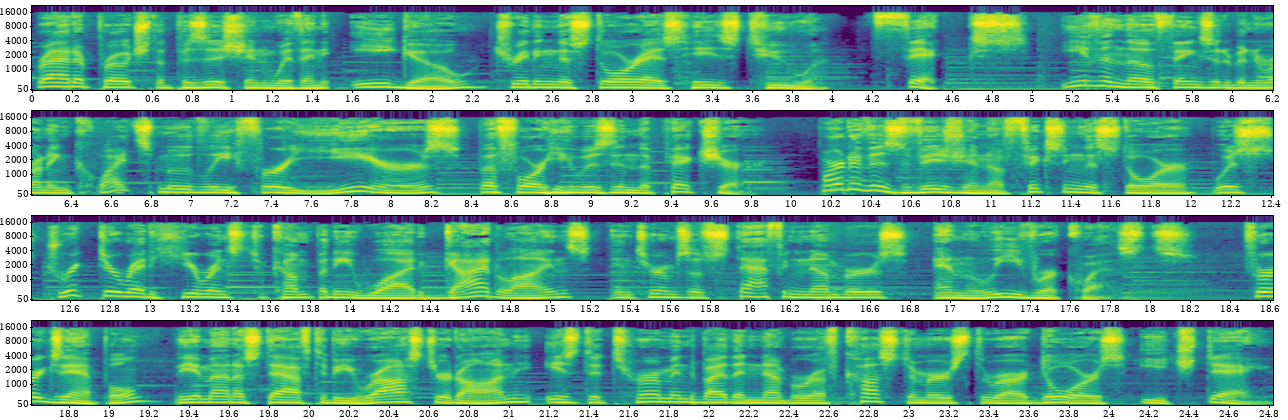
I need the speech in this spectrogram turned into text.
Brad approached the position with an ego, treating the store as his to fix, even though things had been running quite smoothly for years before he was in the picture. Part of his vision of fixing the store was stricter adherence to company wide guidelines in terms of staffing numbers and leave requests. For example, the amount of staff to be rostered on is determined by the number of customers through our doors each day.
